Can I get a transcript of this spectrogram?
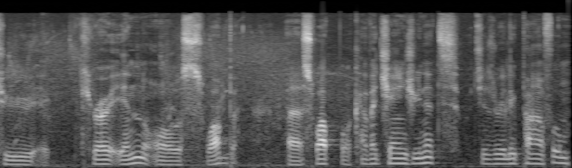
to throw in or swap, uh, swap or cover change units, which is really powerful.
